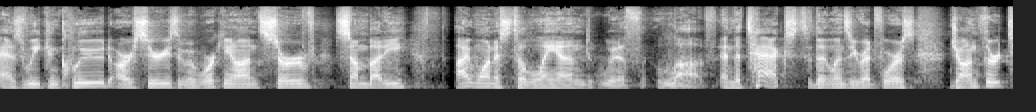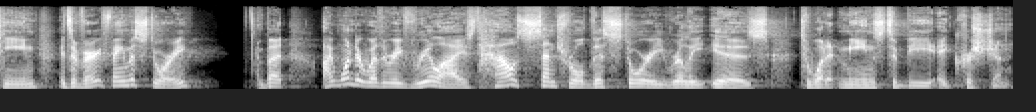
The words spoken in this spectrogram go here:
as we conclude our series that we're working on, Serve Somebody, I want us to land with love. And the text that Lindsay read for us, John 13, it's a very famous story, but I wonder whether we've realized how central this story really is to what it means to be a Christian,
